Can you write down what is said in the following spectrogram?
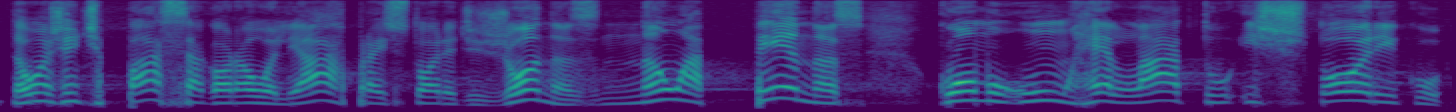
Então a gente passa agora a olhar para a história de Jonas não apenas como um relato histórico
